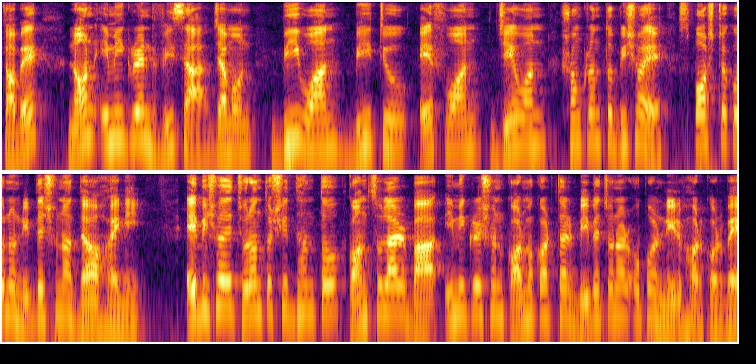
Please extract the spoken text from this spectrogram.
তবে নন ইমিগ্রেন্ট ভিসা যেমন B one B two F one J one সংক্রান্ত বিষয়ে স্পষ্ট কোনো নির্দেশনা দেওয়া হয়নি। এ বিষয়ে চূড়ান্ত সিদ্ধান্ত কনসুলার বা ইমিগ্রেশন কর্মকর্তার বিবেচনার উপর নির্ভর করবে।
